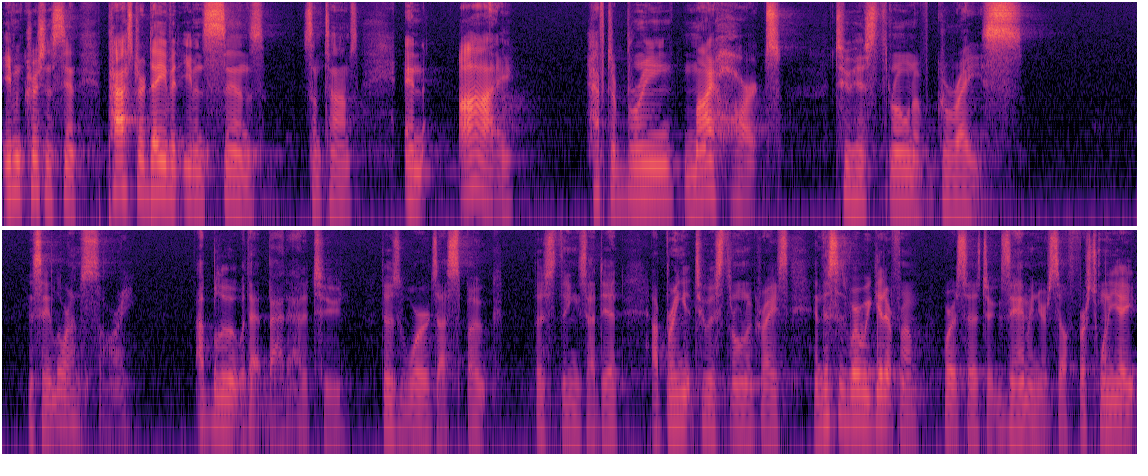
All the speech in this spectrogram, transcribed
Even Christians sin. Pastor David even sins sometimes. And I have to bring my heart to his throne of grace and say, Lord, I'm sorry. I blew it with that bad attitude, those words I spoke, those things I did. I bring it to his throne of grace. And this is where we get it from, where it says to examine yourself. Verse 28.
